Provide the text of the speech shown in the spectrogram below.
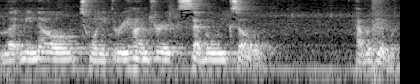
let me know. 2300, seven weeks old. Have a good one.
